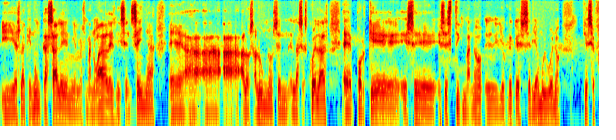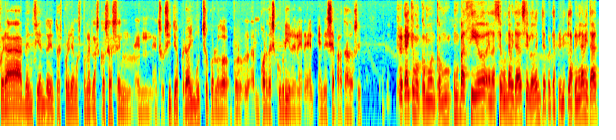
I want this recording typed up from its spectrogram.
y es la que nunca sale ni en los manuales, ni se enseña eh, a, los alumnos en, las escuelas? Eh, ¿Por qué ese, ese estigma? ¿no? Eh, yo creo que sería muy bueno que se fuera venciendo y entonces podríamos poner las cosas en, su sitio. Pero hay mucho por, lo, por, descubrir en, en, ese apartado, sí creo que hay como, como, como, un vacío en la segunda mitad del siglo XX, porque la primera mitad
